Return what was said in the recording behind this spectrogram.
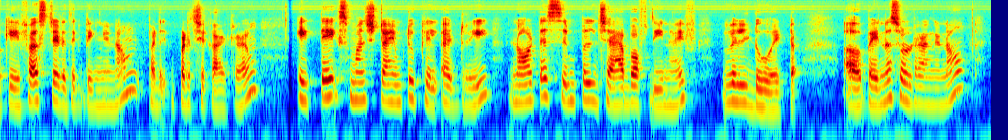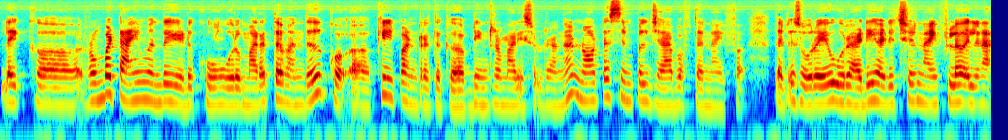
ஓகே ஃபர்ஸ்ட் எடுத்துக்கிட்டிங்கன்னா படி படித்து காட்டுறேன். It takes much time to kill a tree not a simple jab of the knife will do it இப்போ என்ன சொல்கிறாங்கன்னா லைக் uh, ரொம்ப டைம் வந்து எடுக்கும். ஒரு மரத்தை வந்து கில் uh, பண்ணுறதுக்கு அப்படின்ற மாதிரி சொல்கிறாங்க not a simple jab of the knife that is ஒரே ஒரு அடி அடித்து நைஃப்பில் இல்லைனா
